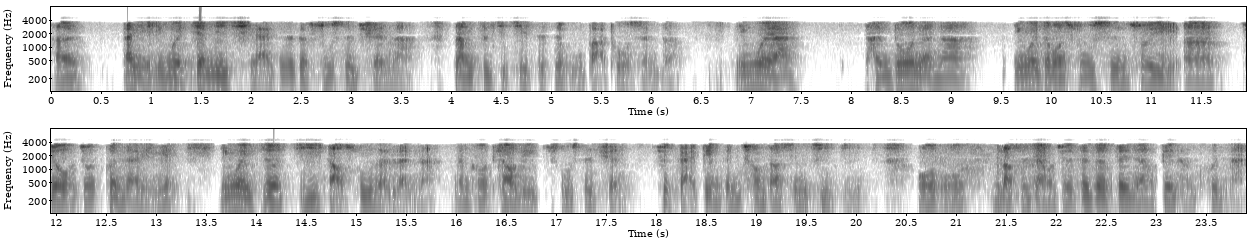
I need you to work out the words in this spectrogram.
而但也因为建立起来的这个舒适圈啊，让自己其实是无法脱身的，因为啊。很多人、啊，因为这么舒适，所以呃，就就困在里面。因为只有极少数的人呐、啊，能够跳离舒适圈，去改变跟创造新契机。我我老实讲，我觉得这个非常非常困难。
